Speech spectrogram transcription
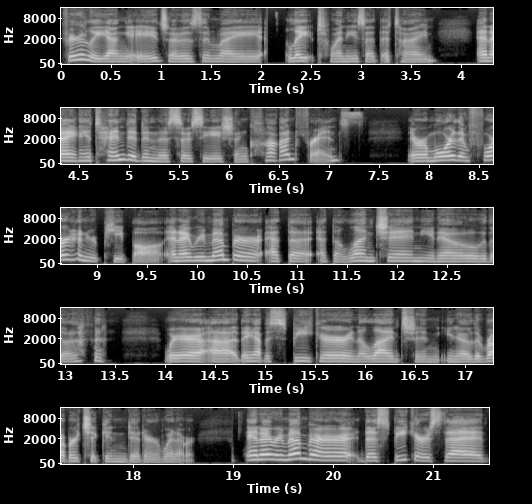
fairly young age. I was in my late 20s at the time. And I attended an association conference. There were more than 400 people. And I remember at the at the luncheon, you know, the where uh, they have a speaker and a lunch and, you know, the rubber chicken dinner, whatever. And I remember the speaker said,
